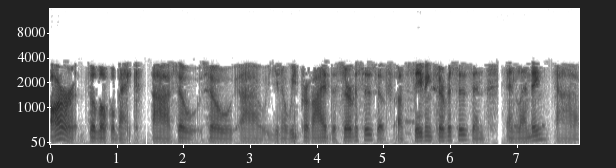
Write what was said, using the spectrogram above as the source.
are the local bank. Uh, so, so uh, you know, we provide the services of, of saving services and and lending uh,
